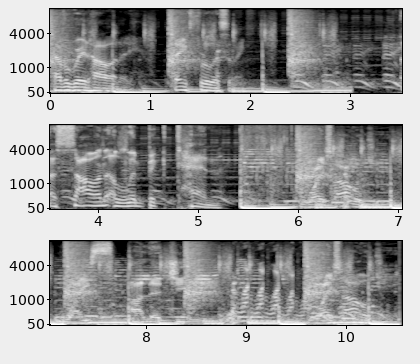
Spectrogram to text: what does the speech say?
have a great holiday. Thanks for listening. A solid Olympic 10. Wiseology. Wiseology. Wiseology.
